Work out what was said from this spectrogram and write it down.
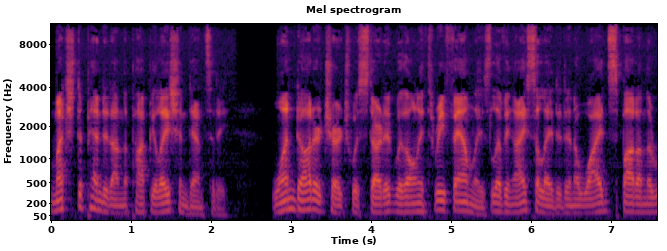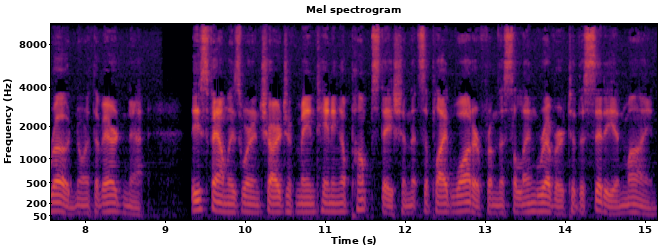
Much depended on the population density. One daughter church was started with only three families living isolated in a wide spot on the road north of Erdenet. These families were in charge of maintaining a pump station that supplied water from the Selenge River to the city and mine.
